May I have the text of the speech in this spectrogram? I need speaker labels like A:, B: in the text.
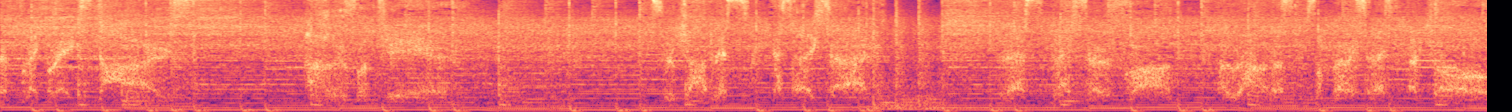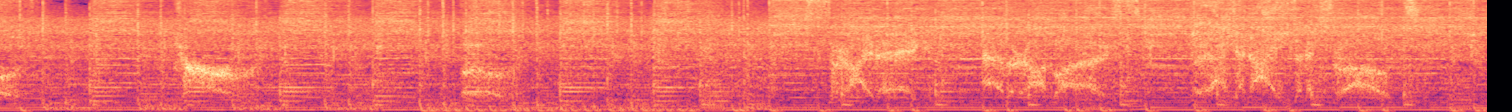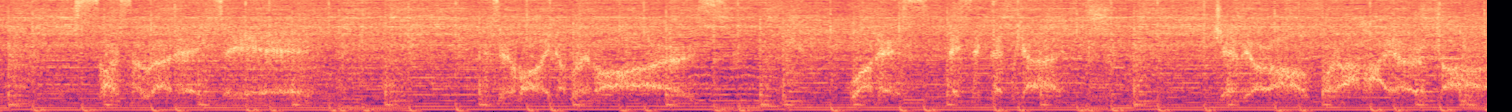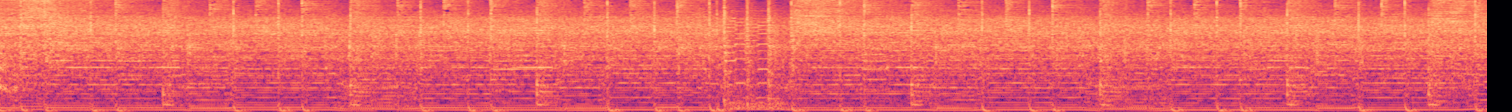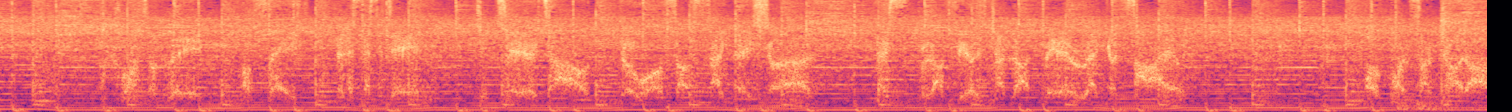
A: the
B: flickering stars. Other frontier. To godless desolation. The spacer fog around us So merciless and cold. Cold destruction This blood feud cannot be reconciled. Our bonds are cut off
